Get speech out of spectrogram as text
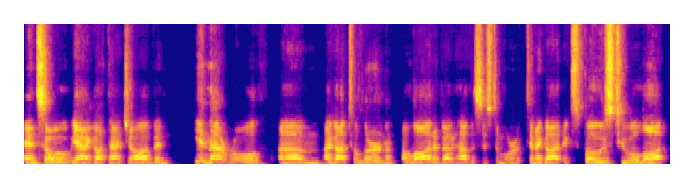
And so, yeah, I got that job. And in that role, um, I got to learn a lot about how the system worked. And I got exposed to a lot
